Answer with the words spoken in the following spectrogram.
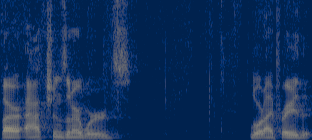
by our actions and our words. Lord, I pray that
